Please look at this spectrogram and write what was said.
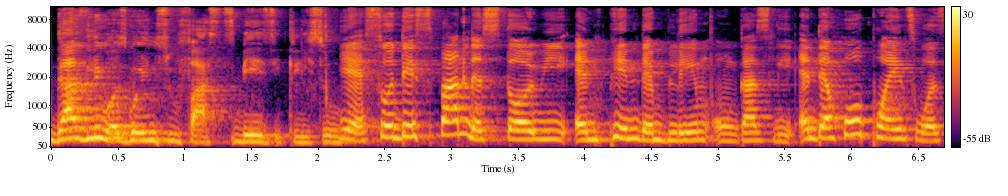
Gasly was going too fast, basically. So Yeah, so they spun the story and pinned the blame on Gasly. And the whole point was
